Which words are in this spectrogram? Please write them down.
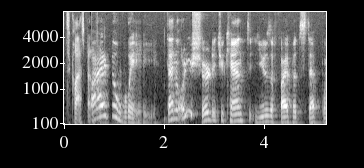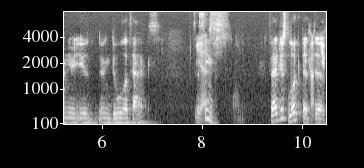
It's a class battle. By the way, Daniel, are you sure that you can't use a five foot step when you're u- doing dual attacks? That yes. seems. So I just looked You at can't- the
